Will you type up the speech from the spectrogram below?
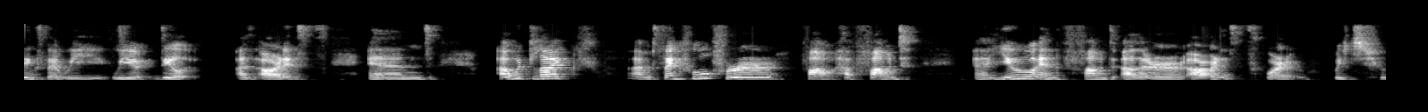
things that we we deal as artists. And i would like I'm thankful for found, have found uh, you and found other artists who are which who,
